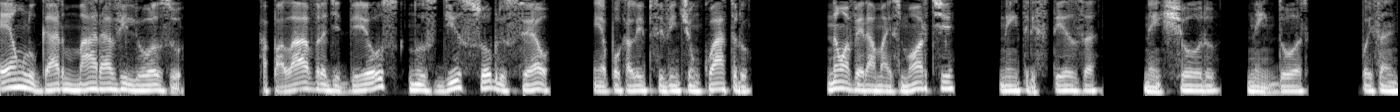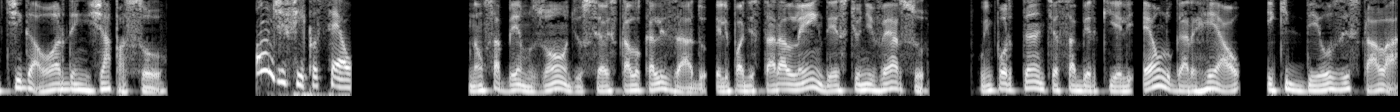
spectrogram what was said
é um lugar maravilhoso. A palavra de Deus nos diz sobre o céu, em Apocalipse 21:4, não haverá mais morte, nem tristeza, nem choro, nem dor, pois a antiga ordem já passou. Onde fica o céu? Não sabemos onde o céu está localizado. Ele pode estar além deste universo. O importante é saber que ele é um lugar real e que Deus está lá.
